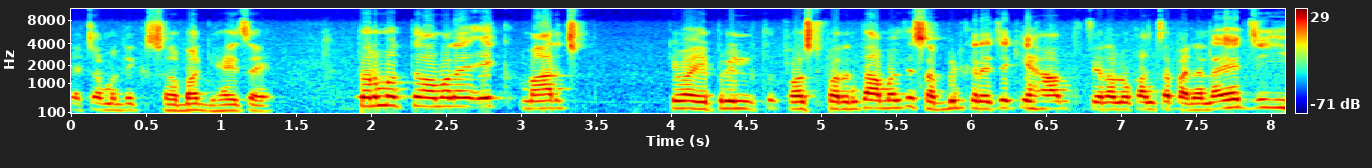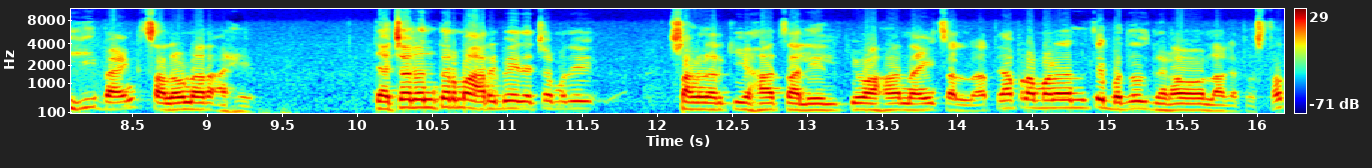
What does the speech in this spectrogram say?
याच्यामध्ये सहभाग घ्यायचा आहे तर मग तो आम्हाला एक मार्च किंवा एप्रिल फर्स्ट पर्यंत आम्हाला ते सबमिट करायचे की हा तेरा लोकांचा पॅनल आहे जी ही बँक चालवणार आहे. त्याच्यानंतर मग आरबीआय त्याच्यामध्ये सांगणार की हा चालेल किंवा हा नाही चालणार. त्याप्रमाणे ते बदल घडावा लागत असतात.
